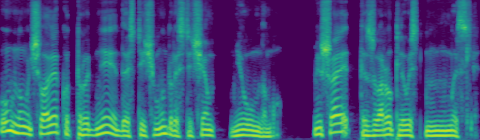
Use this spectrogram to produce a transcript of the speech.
Умному человеку труднее достичь мудрости, чем неумному. Мешает изворотливость мысли.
